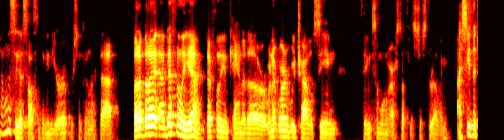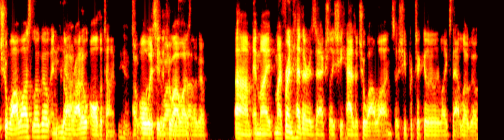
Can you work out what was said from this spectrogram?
I want to say I saw something in Europe or something like that. But but I, I definitely yeah definitely in Canada or whenever whenever we travel, seeing seeing someone wear our stuff is just thrilling. I see the Chihuahuas logo in Colorado yeah. all the time. Yeah, I always see the Chihuahuas stuff. logo. Um, and my my friend Heather is actually she has a Chihuahua, and so she particularly likes that logo.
